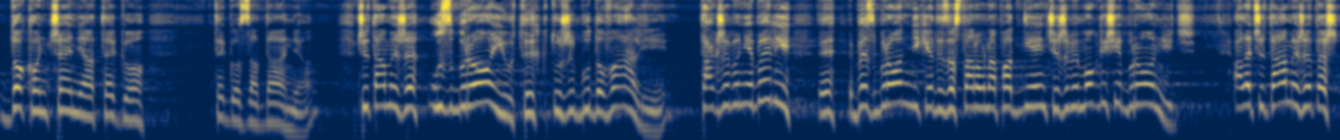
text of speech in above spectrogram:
dokończenia tego, tego zadania. Czytamy, że uzbroił tych, którzy budowali, tak żeby nie byli y, bezbronni, kiedy zostaną napadnięci, żeby mogli się bronić. Ale czytamy, że też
